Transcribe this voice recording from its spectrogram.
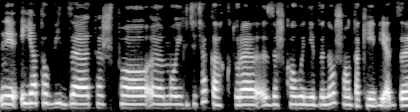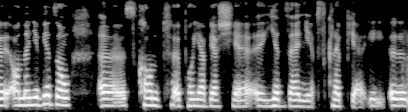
I ja to widzę też po e, moich dzieciakach, które ze szkoły nie wynoszą takiej wiedzy. One nie wiedzą, e, skąd pojawia się jedzenie w sklepie. I e,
